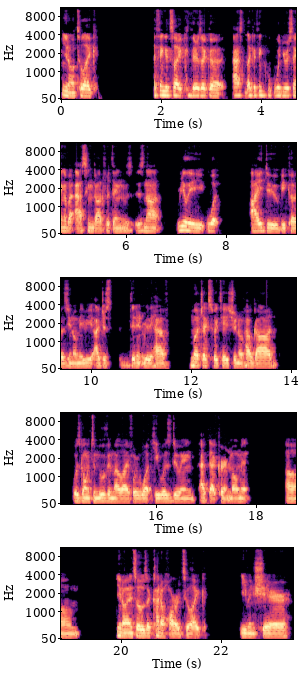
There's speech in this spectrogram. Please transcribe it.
you know, to like, I think it's like there's like a ask like I think what you were saying about asking God for things is not really what I do because, you know, maybe I just didn't really have much expectation of how God was going to move in my life or what he was doing at that current moment. Um, you know, and so it was like kind of hard to like even share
